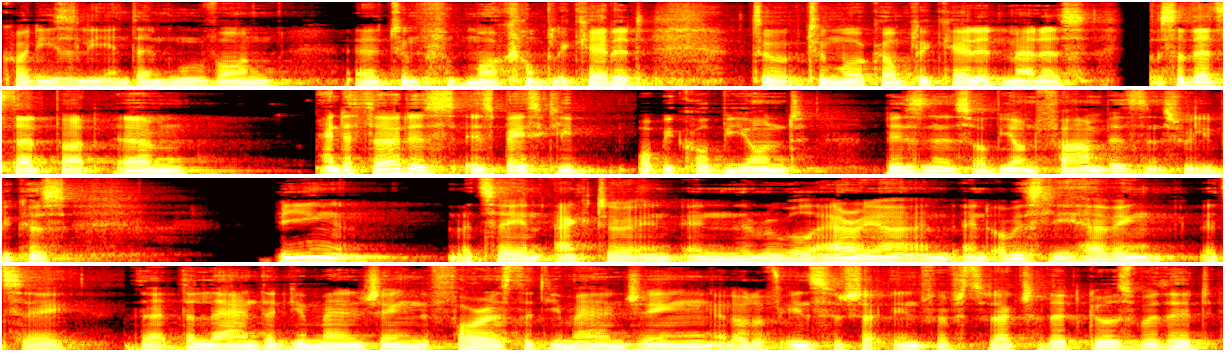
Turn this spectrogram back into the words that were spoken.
quite easily and then move on uh, to more complicated to, to more complicated matters so that's that part um, and the third is is basically what we call beyond business or beyond farm business really because being let's say, an actor in, in the rural area and, and obviously having, let's say, the, the land that you're managing, the forest that you're managing, a lot of infrastructure that goes with it.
